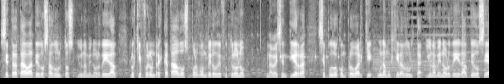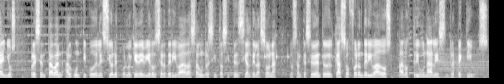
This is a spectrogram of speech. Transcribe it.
Se trataba de dos adultos y una menor de edad, los que fueron rescatados por bomberos de Futrono. Una vez en tierra, se pudo comprobar que una mujer adulta y una menor de edad de 12 años presentaban algún tipo de lesiones, por lo que debieron ser derivadas a un recinto asistencial de la zona. Los antecedentes del caso fueron derivados a los tribunales respectivos.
